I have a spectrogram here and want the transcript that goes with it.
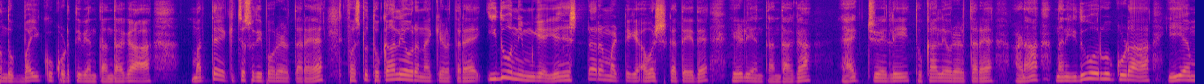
ಒಂದು ಬೈಕು ಕೊಡ್ತೀವಿ ಅಂತ ಅಂದಾಗ ಮತ್ತೆ ಕಿಚ್ಚ ಸುದೀಪ್ ಅವರು ಹೇಳ್ತಾರೆ, ಫಸ್ಟು ತುಕಾಲಿ ಅವರನ್ನು ಕೇಳ್ತಾರೆ, ಇದು ನಿಮಗೆ ಎಷ್ಟರ ಮಟ್ಟಿಗೆ ಅವಶ್ಯಕತೆ ಇದೆ ಹೇಳಿ ಅಂತ ಅಂದಾಗ ಆ್ಯಕ್ಚುಯಲಿ ತುಕಾಲಿ ಅವ್ರು ಹೇಳ್ತಾರೆ, ಅಣ್ಣ, ನಾನು ಇದುವರೆಗೂ ಕೂಡ ಇ ಎಂ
